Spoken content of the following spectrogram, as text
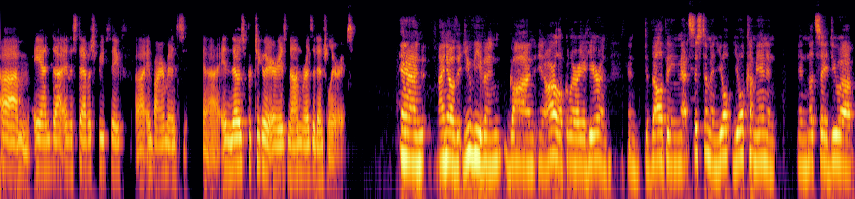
um, and uh, and establish Bee safe uh, environments uh, in those particular areas, non-residential areas. And I know that you've even gone in our local area here and, and developing that system, and you'll you'll come in and, and let's say do a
